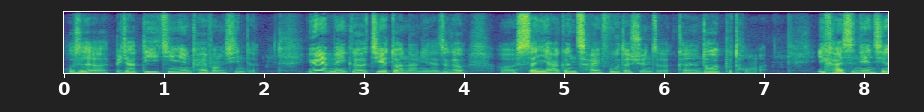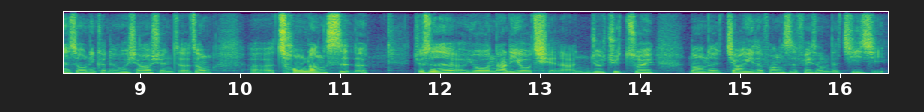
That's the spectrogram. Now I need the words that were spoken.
或是呃比较低经验开放性的。因为每个阶段呢，你的这个呃生涯跟财富的选择可能都会不同嘛。一开始年轻的时候，你可能会想要选择这种呃冲浪式的，就是呢有哪里有钱啊，你就去追，然后呢交易的方式非常的积极。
